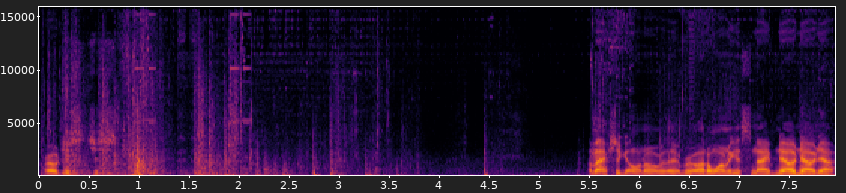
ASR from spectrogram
Bro, just, just. I'm actually going over there, bro. I don't want to get sniped. No, no, no.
